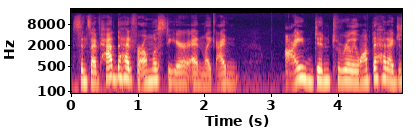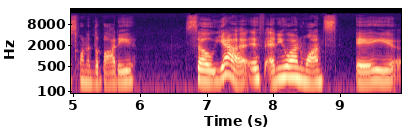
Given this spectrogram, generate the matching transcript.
since I've had the head for almost a year and like I'm I didn't really want the head, I just wanted the body. So, yeah, if anyone wants a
